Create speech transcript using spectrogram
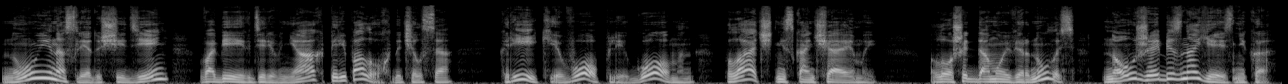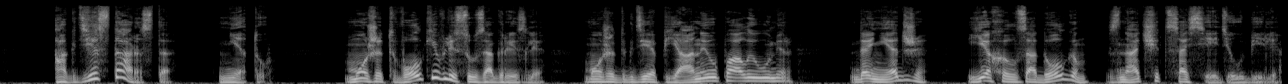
ну и на следующий день в обеих деревнях переполох начался. Крики, вопли, гомон, плач нескончаемый. Лошадь домой вернулась, но уже без наездника. А где староста? Нету. Может, волки в лесу загрызли? Может, где пьяный упал и умер? Да нет же. Ехал за долгом, значит, соседи убили.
